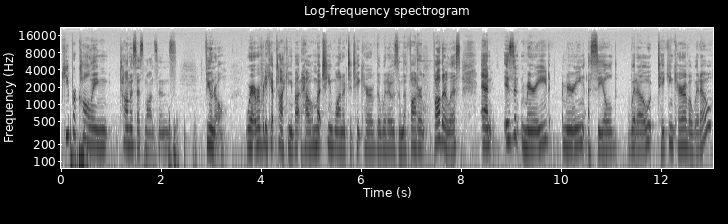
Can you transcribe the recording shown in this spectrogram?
keep recalling Thomas S. Monson's funeral where everybody kept talking about how much he wanted to take care of the widows and the father, fatherless. And isn't married marrying a sealed widow taking care of a widow?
